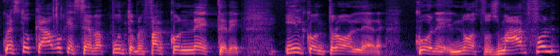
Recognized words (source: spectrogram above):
Questo cavo che serve appunto per far connettere il controller con il nostro smartphone.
